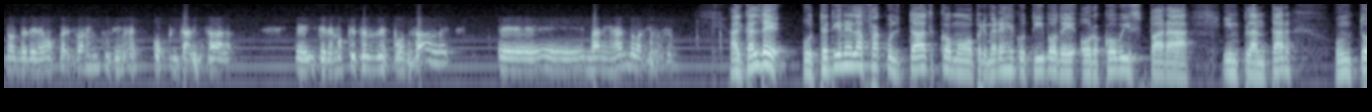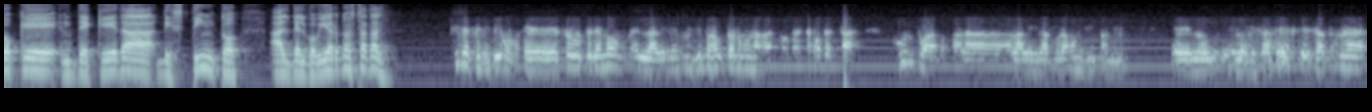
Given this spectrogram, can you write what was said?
donde tenemos personas inclusive hospitalizadas eh, y tenemos que ser responsables eh, manejando la situación. Alcalde, usted tiene la facultad como primer ejecutivo de Orocovis para implantar un toque de queda distinto al del gobierno estatal. Sí, definitivo. Eh, eso lo tenemos en la ley de municipios autónomos, que hacemos está junto a, a la, a la legislatura municipal. Eh, lo, lo que se hace es que se hace una,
